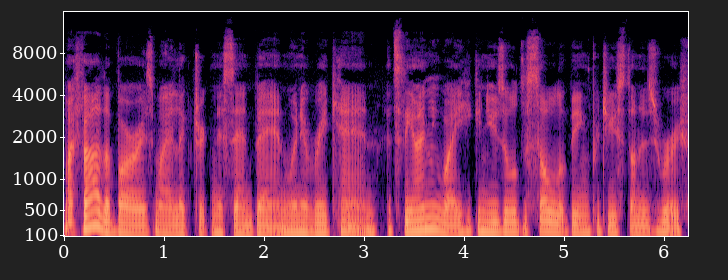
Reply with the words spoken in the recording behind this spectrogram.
My father borrows my electric Nissan van whenever he can. It's the only way he can use all the solar being produced on his roof.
